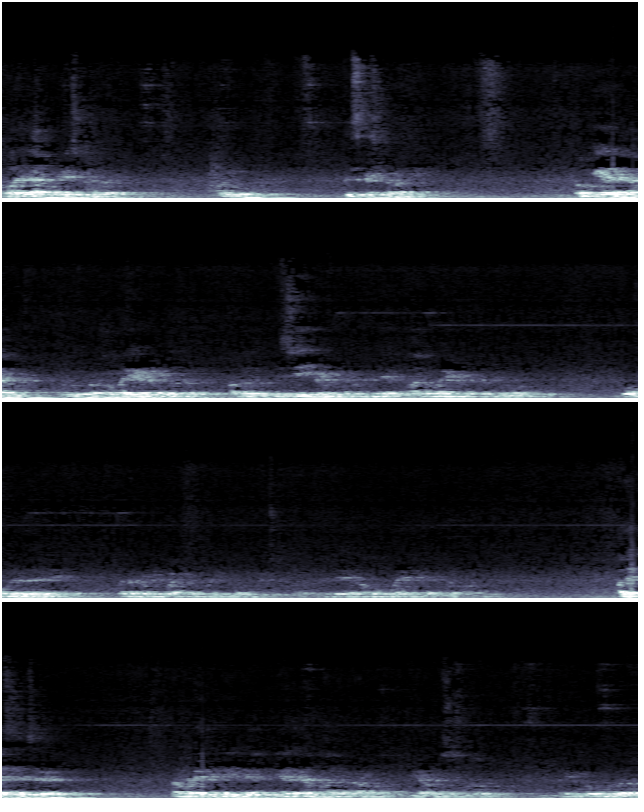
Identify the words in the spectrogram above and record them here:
അപ്പൊ അതെല്ലാം ഉദ്ദേശിക്കുന്നത് ഒരു ഡിസ്കഷൻ നടത്തി നമുക്ക് ഏതെല്ലാം ഒരു പ്രഥമ പരിഗണന കൊടുത്ത് അത് നിശ്ചയിക്കണം എന്നതിന്റെ ഭാഗമായി നടക്കുന്ന യോഗം ഗവൺമെന്റ് തന്നെ ബന്ധപ്പെട്ട ഡിപ്പാർട്ട്മെന്റ് യോഗം വിളിച്ചിട്ടുണ്ട് അതിന്റെ അമുഖമായ കാര്യങ്ങളാണ് അതനുസരിച്ച് നമ്മുടെ ജില്ലയിലെ ഏതെല്ലാം ഭാഗങ്ങളാണ് ഈ ആവശ്യമുള്ളത് എനിക്ക് തോന്നുന്നത്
